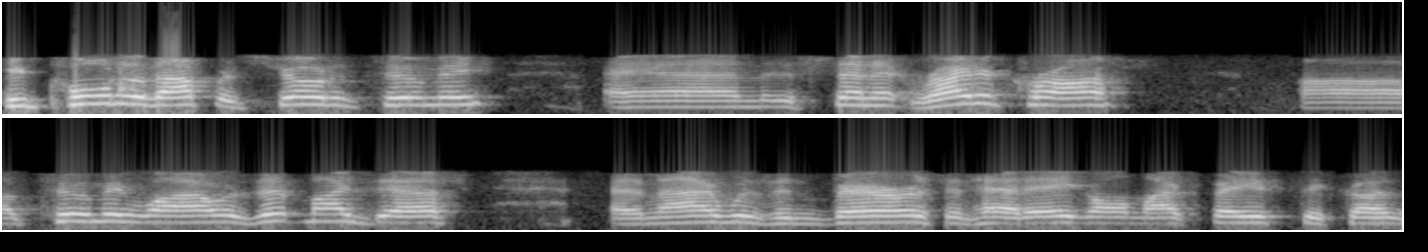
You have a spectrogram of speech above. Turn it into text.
he pulled it up and showed it to me and sent it right across uh to me while I was at my desk and I was embarrassed and had egg on my face because,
